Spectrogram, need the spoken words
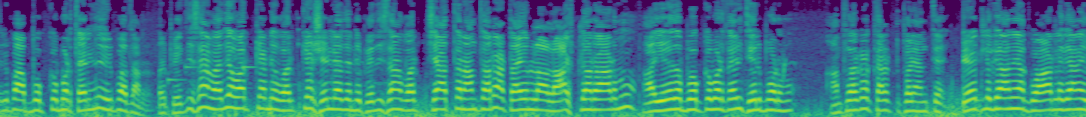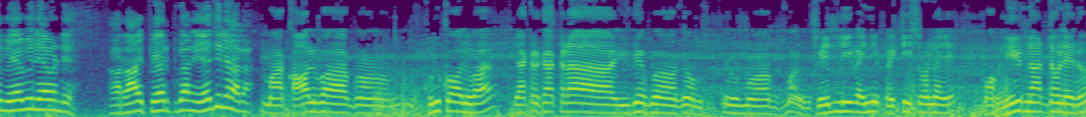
రేపు ఆ బుక్ కూడా తరిగి వెళ్ళిపోతారు ప్రతిసారి అదే వర్క్ అండి. వర్క్ చేసి వెళ్ళలేదండి ప్రతిసారి వర్క్ చేస్తాను అంటారు. ఆ టైంలో లాస్ట్లో రావడము ఆ ఏదో బొక్క కూడా చెరిపోవడము. అంతవరకు కరెక్ట్ పని అంతే. గేట్లు కానీ గోడలు కానీ ఏవీ లేవండి. ఆ రాయి పేర్పు కానీ ఏది లేదు మా కాలువ కుడి కాలువ ఎక్కడికక్కడ ఇది వెళ్ళి ఇవన్నీ పెట్టేసి ఉన్నాయి. మాకు నీరు నడడం లేదు.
